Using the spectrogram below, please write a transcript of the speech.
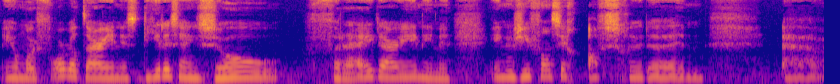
een heel mooi voorbeeld daarin is: dieren zijn zo vrij daarin, in de energie van zich afschudden. En uh,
